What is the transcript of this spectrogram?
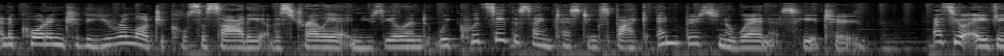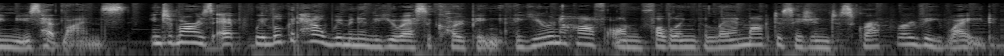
And according to the Urological Society of Australia and New Zealand, we could see the same testing spike and boost in awareness here too. That's your evening news headlines. In tomorrow's ep, we look at how women in the US are coping a year and a half on following the landmark decision to scrap Roe v. Wade.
